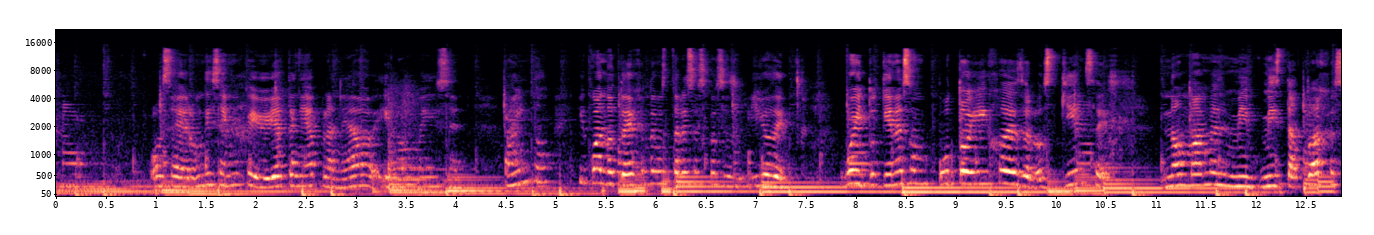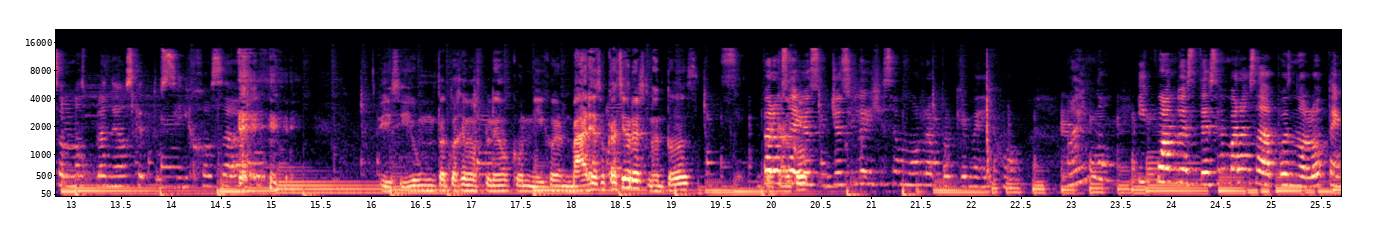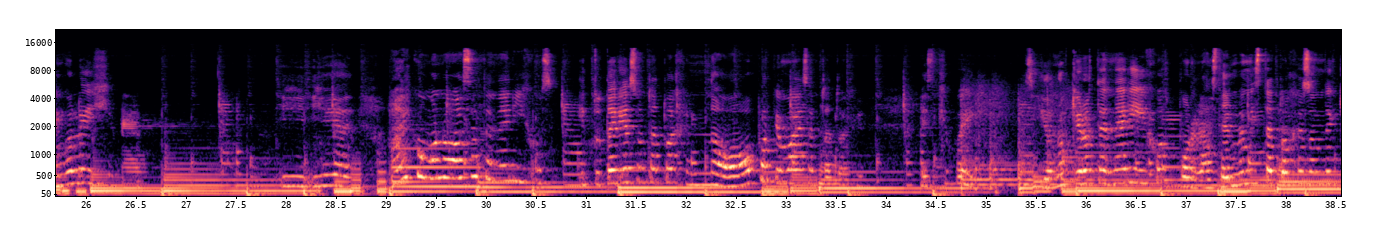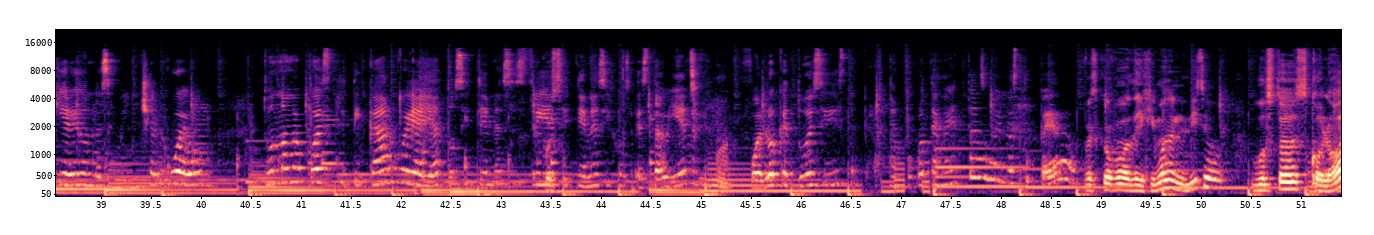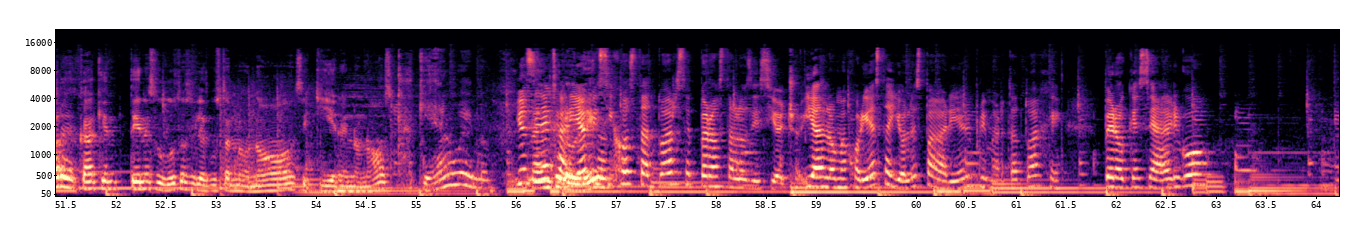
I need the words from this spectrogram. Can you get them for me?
O sea, era un diseño que yo ya tenía planeado y luego me dicen, ay no, y cuando te dejen de gustar esas cosas, y yo de, güey, tú tienes un puto hijo desde los 15. No mames, mi- mis tatuajes son más planeados que tus hijos, ¿sabes? Y sí, un tatuaje hemos planeado con mi hijo en varias ocasiones, no en todas. Pero, o sea, yo, sí le dije a esa morra porque me dijo, ay no, y cuando estés embarazada, pues no lo tengo, le dije. Y, y ella, ay, ¿cómo no vas a tener hijos? ¿Y tú te harías un tatuaje? No, ¿por qué me voy a hacer un tatuaje? Quiero tener hijos por hacerme mis tatuajes donde quiera y donde se me hinche el huevo, tú no me puedes criticar, güey. Allá tú sí tienes estrellas Pues- y tienes hijos, está bien. Sí. Fue lo que tú decidiste, pero tampoco te metas, güey, no es tu pedo. Pues como dijimos al inicio, gustos, colores, cada quien tiene sus gustos, si les gustan o no, si quieren o no, cada quien, güey. no- Yo sí dejaría a mis hijos tatuarse, pero hasta los 18. Y a lo mejor y hasta yo les pagaría el primer tatuaje, pero que sea algo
